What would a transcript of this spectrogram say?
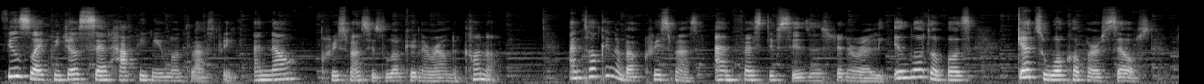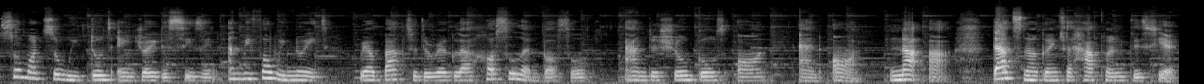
Feels like we just said Happy New Month last week, and now Christmas is lurking around the corner. And talking about Christmas and festive seasons generally, a lot of us get to work up ourselves, so much so we don't enjoy the season, and before we know it, we are back to the regular hustle and bustle, and the show goes on and on. Nah, that's not going to happen this year.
